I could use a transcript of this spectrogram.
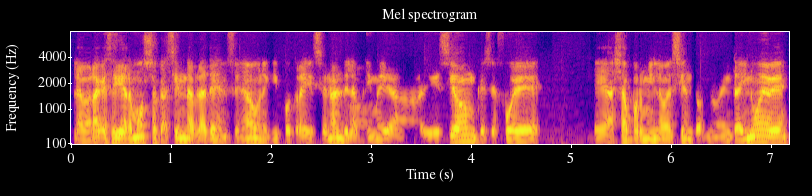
la verdad que sería hermoso que Hacienda Platense, ¿no? Un equipo tradicional de la primera división que se fue eh, allá por 1999,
